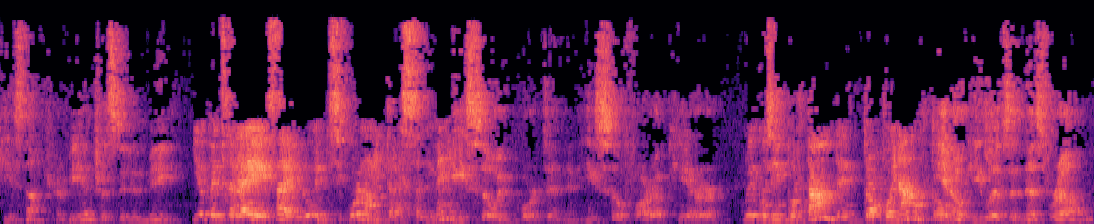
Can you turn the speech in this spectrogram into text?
he's not going to be interested in me. io penserei, sai, lui di sicuro non interessa di me. He's so important and he's so far up here. Lui è così importante, troppo in alto. You know, he lives in this realm.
